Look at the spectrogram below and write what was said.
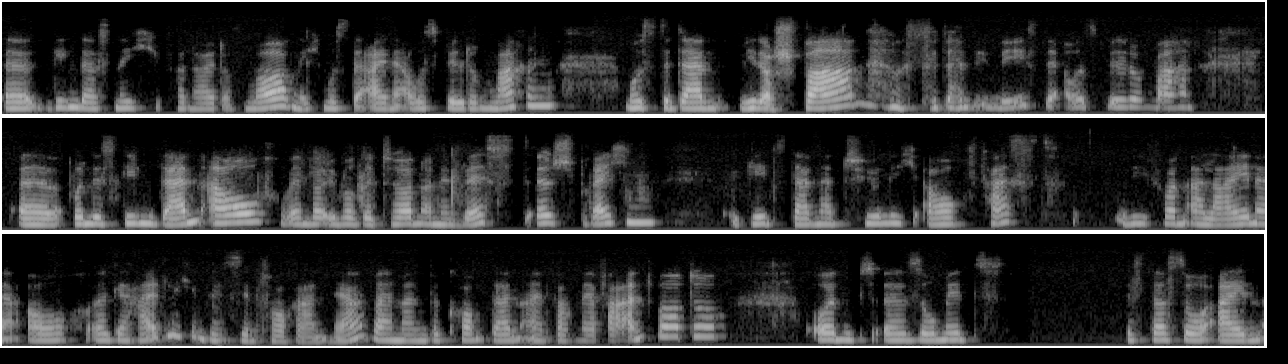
äh, ging das nicht von heute auf morgen. Ich musste eine Ausbildung machen, musste dann wieder sparen, musste dann die nächste Ausbildung machen. Äh, und es ging dann auch, wenn wir über Return on Invest äh, sprechen, geht es dann natürlich auch fast wie von alleine auch äh, gehaltlich ein bisschen voran, ja, weil man bekommt dann einfach mehr Verantwortung und äh, somit ist das so ein,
